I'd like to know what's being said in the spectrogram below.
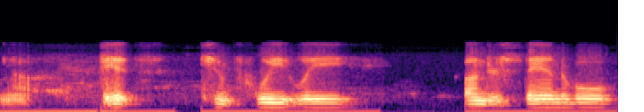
You know, it's completely understandable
